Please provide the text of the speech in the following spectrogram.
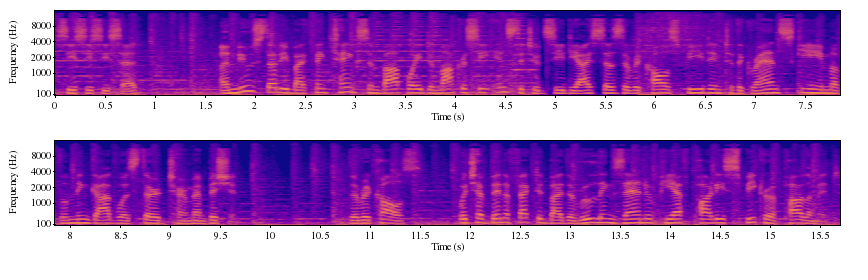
ZCC said. A new study by think tank Zimbabwe Democracy Institute ZDI says the recalls feed into the grand scheme of Mnangagwa's third term ambition the recalls, which have been affected by the ruling ZANU PF party's Speaker of Parliament,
